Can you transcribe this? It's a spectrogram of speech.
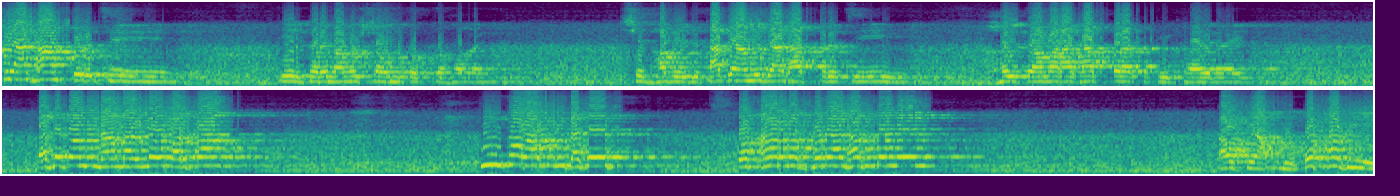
দিয়ে আঘাত করেছে। এরপরে মানুষটা অনুতপ্ত হয়। সে ভাবে যে তাকে আমি যে আঘাত করেছি, হয়তো আমার আঘাত করাটা ঠিক হয় নাই। তাকে তো আমি না মারলেও পারতাম। কিন্তু আপনি তাকে কথার মাধ্যমে আঘাত করলেন। কাউকে আপনি কথা দিয়ে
